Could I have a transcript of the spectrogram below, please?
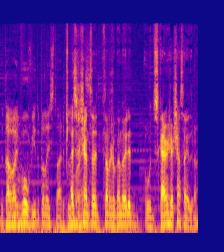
Eu tava envolvido pela história e tudo Aí você, mais. tinha, você tava jogando ele... O Skyrim já tinha saído, né?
